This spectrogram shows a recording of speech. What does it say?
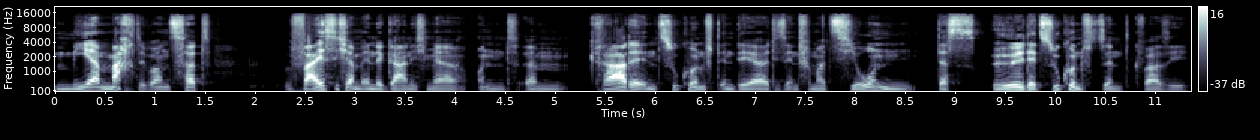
mehr Macht über uns hat, weiß ich am Ende gar nicht mehr. Und ähm, gerade in Zukunft, in der diese Informationen das Öl der Zukunft sind quasi,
